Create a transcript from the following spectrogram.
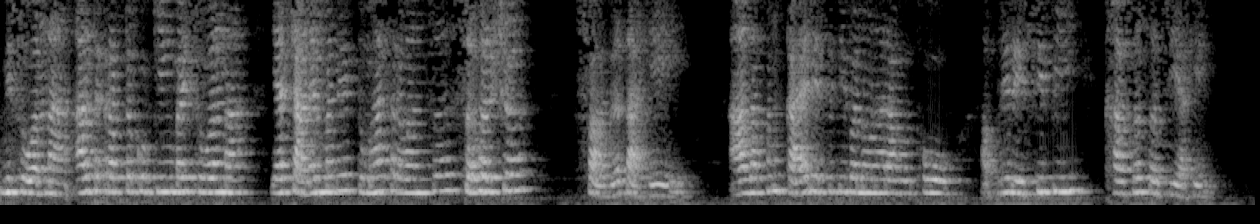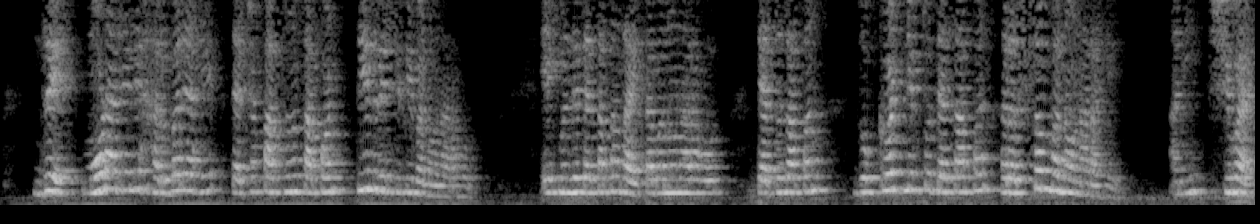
मी Suvarna art craft cooking by Suvarna. या चॅनेलमध्ये तुम्हा सर्वांचं सहर्ष स्वागत आहे. आज आपण काय रेसिपी बनवणार आहोत हो? आपली रेसिपी खासच अशी आहे. जे मोड आलेले हरभरे आहेत त्याच्यापासूनच आपण तीन रेसिपी बनवणार आहोत. एक म्हणजे त्याचा आपण रायता बनवणार आहोत. त्याचाच आपण जो कट निघतो त्याचा आपण रस्सम बनवणार आहे. आणि शिवाय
